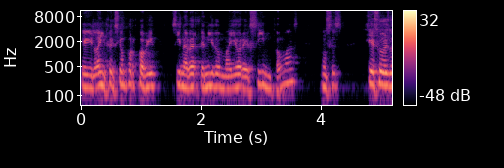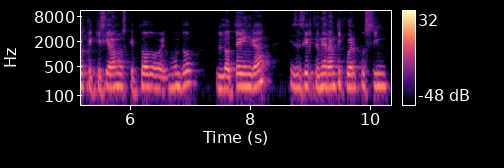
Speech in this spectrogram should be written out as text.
eh, la infección por COVID, sin haber tenido mayores síntomas. Entonces, eso es lo que quisiéramos que todo el mundo lo tenga, es decir, tener anticuerpos sin,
